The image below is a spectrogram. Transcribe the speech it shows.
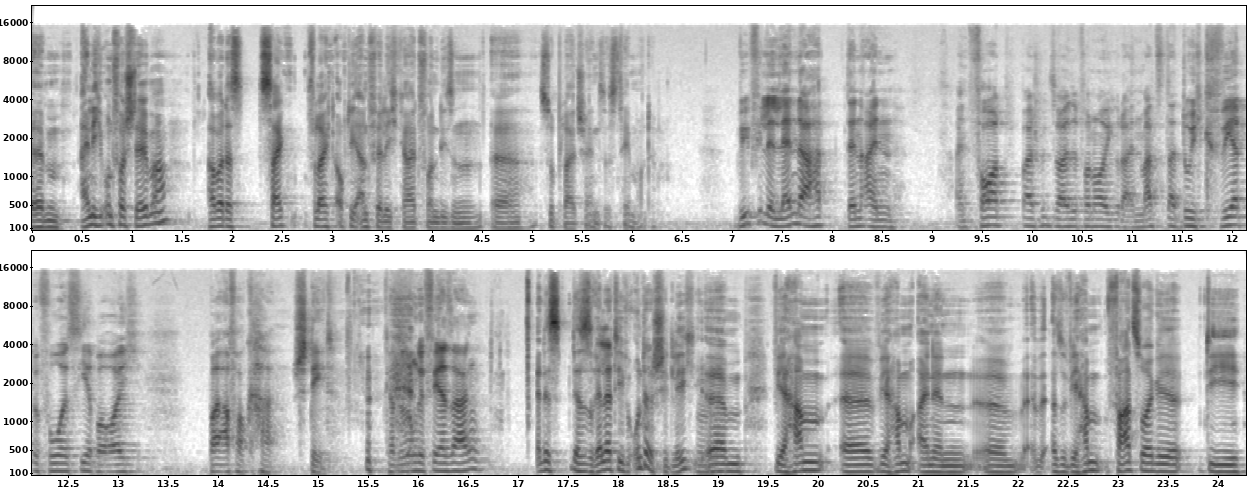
Ähm, eigentlich unvorstellbar, aber das zeigt vielleicht auch die Anfälligkeit von diesem äh, Supply Chain System heute. Wie viele Länder hat denn ein, ein Ford beispielsweise von euch oder ein Mazda durchquert, bevor es hier bei euch bei AVK steht? Kannst du das ungefähr sagen? Das, das, ist relativ unterschiedlich. Mhm. Ähm, wir haben, äh, wir haben einen, äh, also wir haben Fahrzeuge, die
